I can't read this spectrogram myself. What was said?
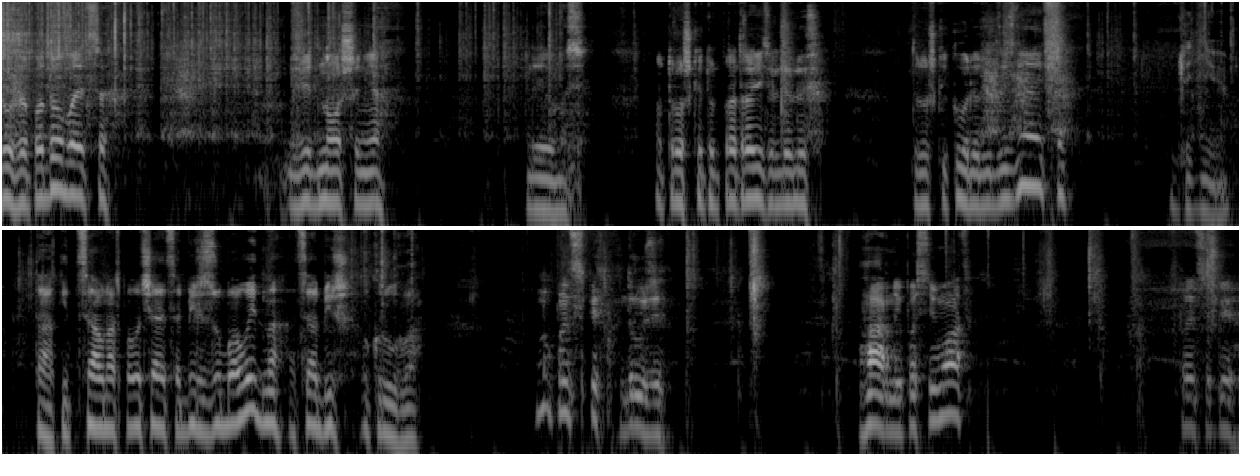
дуже подобається. Відношення. Дивимось. Ну, трошки тут протравитель дивлюсь. Трошки колір відрізняється. Блідніє. Так, і ця у нас виходить більш зубовидна, а ця більш округла. Ну, в принципі, друзі, гарний посімат. В принципі,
